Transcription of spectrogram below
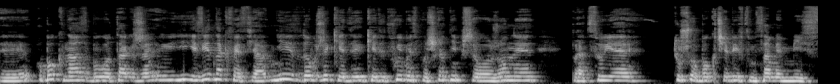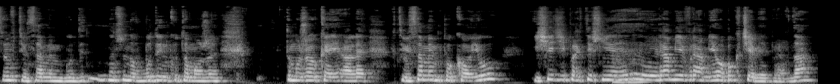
Y, obok nas było tak, że jest jedna kwestia. Nie jest dobrze, kiedy, kiedy twój bezpośredni przełożony pracuje tuż obok ciebie w tym samym miejscu, w tym samym budynku, znaczy no w budynku to może, to może okej, okay, ale w tym samym pokoju i siedzi praktycznie mhm. ramię w ramię obok ciebie, prawda?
